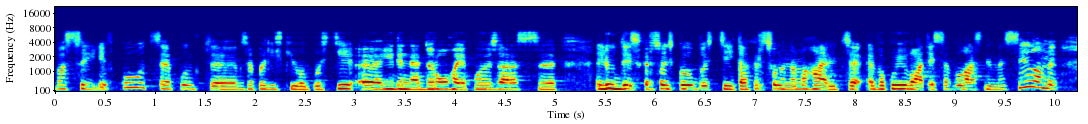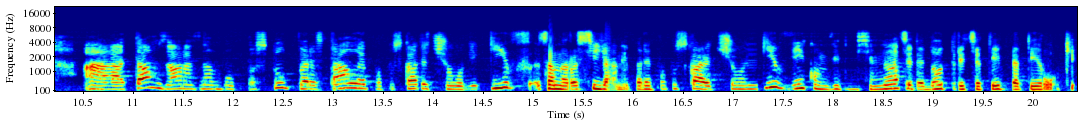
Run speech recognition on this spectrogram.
Васильівку, це пункт е, в Запорізькій області, єдина дорога, якою зараз люди з Херсонської області та Херсона намагаються евакуюватися власними силами. А там зараз на блокпосту перестали пропускати чоловіків, саме росіяни перепропускають чоловіків віком від 18 до 35 років.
